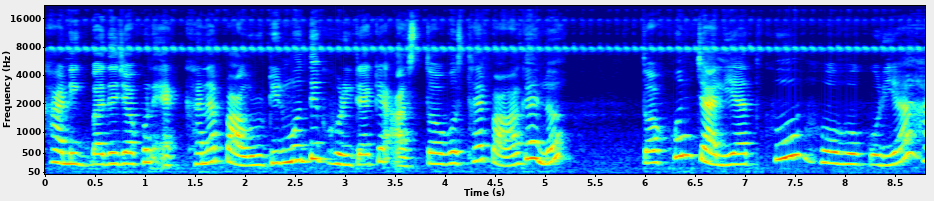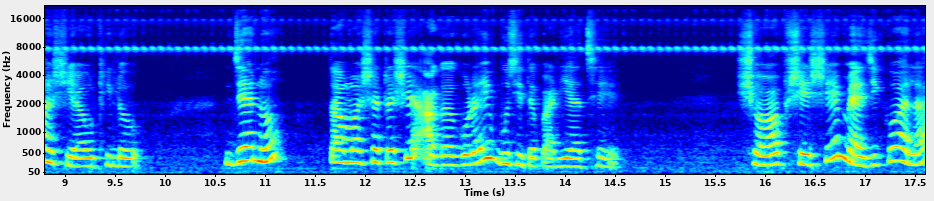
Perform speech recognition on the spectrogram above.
খানিক বাদে যখন একখানা পাউরুটির মধ্যে ঘড়িটাকে আস্ত অবস্থায় পাওয়া গেল, তখন চালিয়াত খুব হো হো করিয়া হাসিয়া উঠিল, যেন তামাশাটা সে আগাগোড়াই বুঝিতে পারিয়াছে। সব শেষে ম্যাজিকওয়ালা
